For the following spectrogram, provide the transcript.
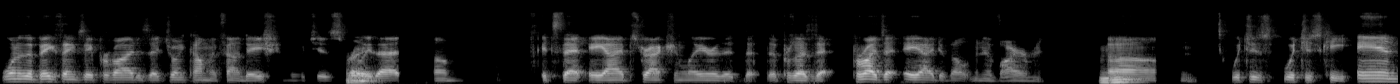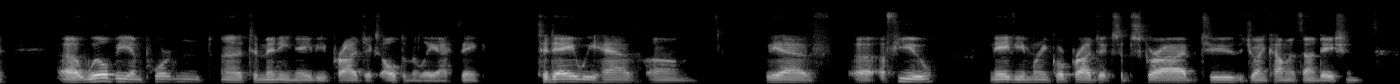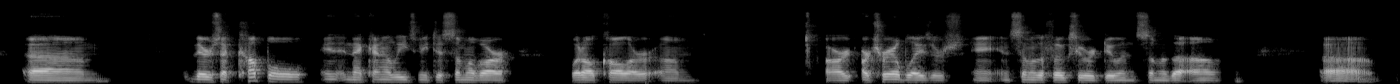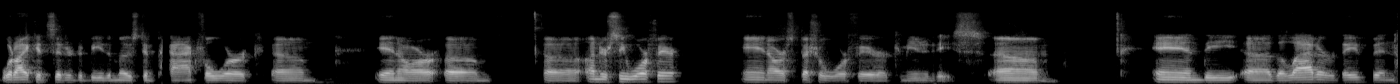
one of the big things they provide is that joint common foundation which is really right. that um, it's that ai abstraction layer that, that, that provides that provides that ai development environment mm-hmm. um, which is which is key and uh, will be important uh, to many navy projects ultimately i think today we have um, we have uh, a few Navy and Marine Corps projects subscribed to the Joint Common Foundation. Um, there's a couple, and, and that kind of leads me to some of our what I'll call our um, our, our trailblazers and, and, some of the folks who are doing some of the um, uh, what I consider to be the most impactful work. Um, in our um, uh, undersea warfare and our special warfare communities. Um, and the uh, the latter, they've been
